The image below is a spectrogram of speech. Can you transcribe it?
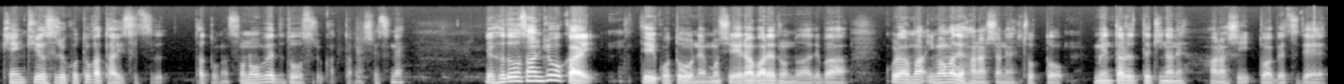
研究することが大切だと思います。その上でどうするかって話ですね。で不動産業界っていうことをねもし選ばれるのであればこれはまあ今まで話したねちょっとメンタル的なね話とは別で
